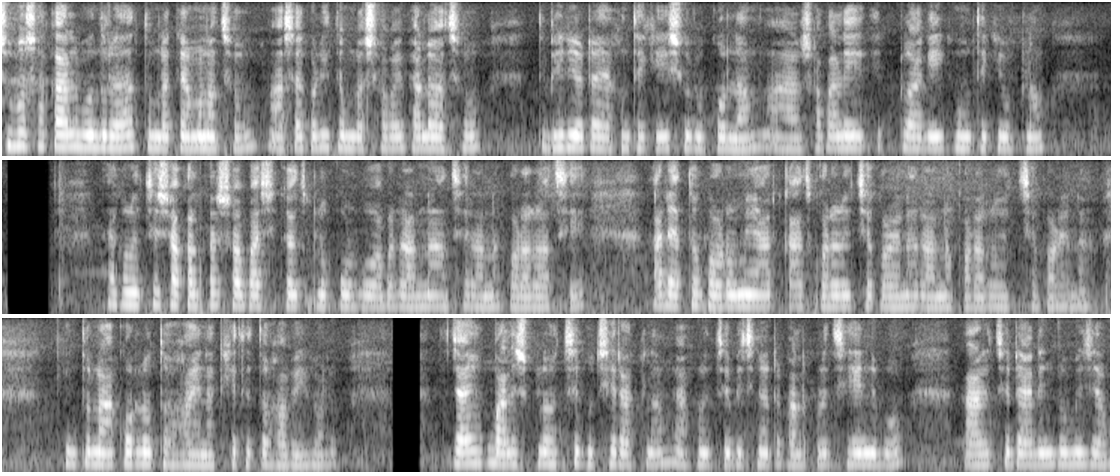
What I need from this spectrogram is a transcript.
শুভ সকাল বন্ধুরা, তোমরা কেমন আছো? আশা করি তোমরা সবাই ভালো আছো। তো ভিডিওটা এখন থেকেই শুরু করলাম, আর সকালে একটু আগেই ঘুম থেকে উঠলাম। এখন হচ্ছে সকালকার সব বাসি কাজগুলো করব, আবার রান্না আছে, রান্না করারও আছে। আর এত গরমে আর কাজ করার ইচ্ছা করে না, রান্না করারও ইচ্ছা করে না। কিন্তু না করলেও তো হয় না, খেতে তো হবেই বলো। যাই হোক, বালিশগুলো হচ্ছে গুছিয়ে রাখলাম। এখন হচ্ছে বিছানাটা ভালো করে ঝেয়ে নেব। আর হচ্ছে ডাইনিং রুমে যাব,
